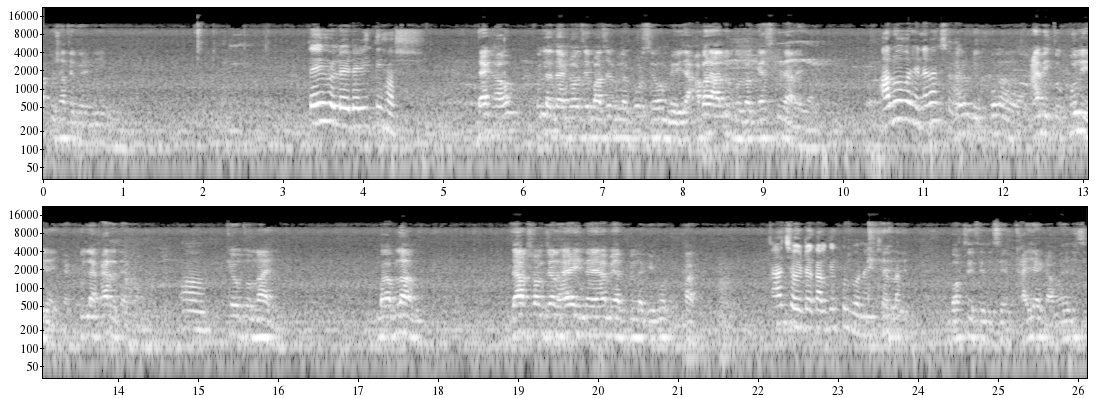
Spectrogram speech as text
আপুর সাথে করে নিয়ে গেলাম। তো এই হলো এটার ইতিহাস। দেখাও খুলে দেখাও যে বাজারগুলো করছে অমনি এই যে আবার আলু গুলো গ্যাস কিনে আনাইলাম আলু আবার হেনে রাখছো আমি তো খুলি নাই খুলে কারে দেখাও কেউ তো নাই। ভাবলাম যার সংসার হয় নাই আমি আর খুলে কি করতে থাক। আচ্ছা ওইটা কালকে খুলবো না ইনশাল্লাহ। বক্সে এসে দিছে খাইয়ে গামাই দিছে।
